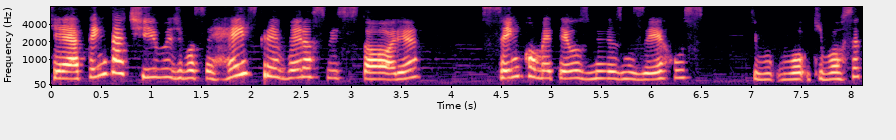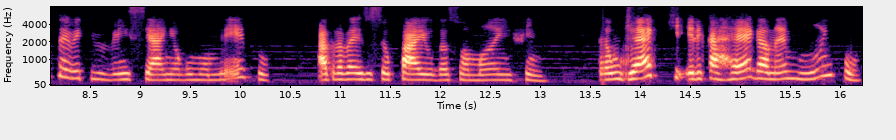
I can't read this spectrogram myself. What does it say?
que é a tentativa de você reescrever a sua história sem cometer os mesmos erros que, que você teve que vivenciar em algum momento através do seu pai ou da sua mãe, enfim. Então, Jack, ele carrega, né, muito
